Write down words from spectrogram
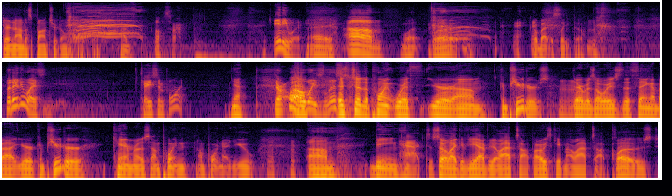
They're not a sponsor. Don't. talk about it. I've- Oh, sorry. Anyway, hey, um, what? What? Go back to sleep, Bill. but anyways, case in point, Yeah. they're Well, always listening. It's to the point with your um, computers. Mhm. There was always the thing about your computer cameras. I'm pointing. I'm pointing at you. um, being hacked. So, like, if you have your laptop, I always keep my laptop closed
